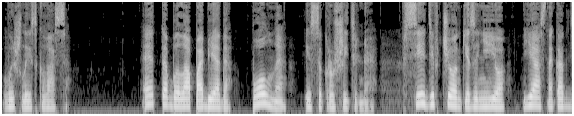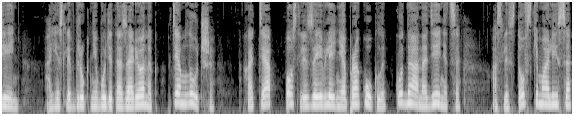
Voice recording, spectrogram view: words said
вышла из класса. Это была победа, полная и сокрушительная. Все девчонки за нее, ясно как день. А если вдруг не будет озаренок, тем лучше — Хотя после заявления про куклы, куда она денется? А с Листовским Алиса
